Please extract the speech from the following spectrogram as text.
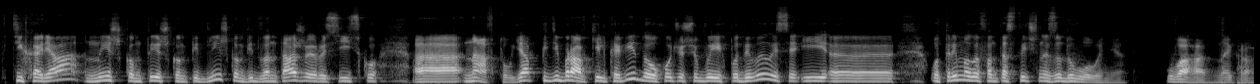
втіхаря нишком, тишком, під ліжком відвантажує російську е, нафту. Я підібрав кілька відео, хочу, щоб ви їх подивилися і е, отримали фантастичне задоволення. Увага на екран.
